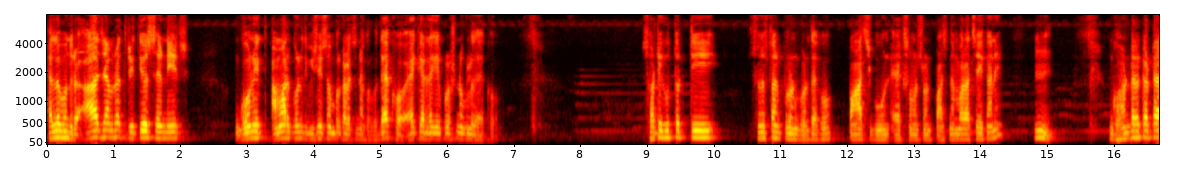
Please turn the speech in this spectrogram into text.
হ্যালো বন্ধুরা, আজ আমরা তৃতীয় শ্রেণির গণিত, আমার গণিত বিষয় সম্পর্কে আলোচনা করব। দেখো একের দাগের প্রশ্নগুলো দেখো। সঠিক উত্তরটি শূন্যস্থান পূরণ করো। দেখো, পাঁচ গুণ এক সমান সমান পাঁচ নাম্বার আছে এখানে। হুম, ঘণ্টার কাটা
